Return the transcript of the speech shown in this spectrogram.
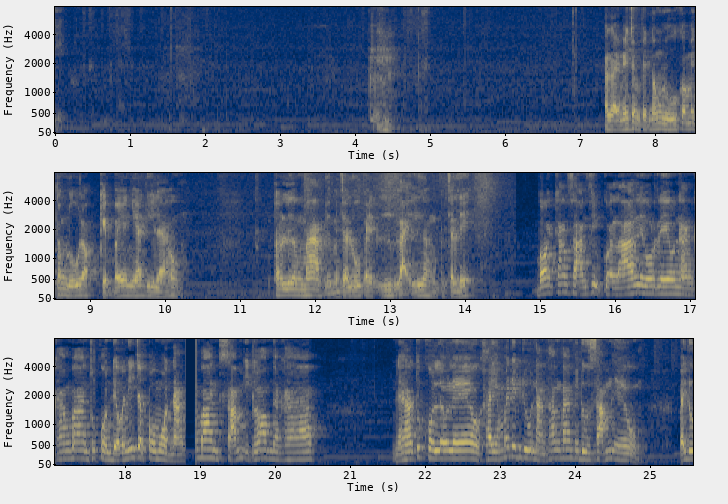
ย อะไรไม่จำเป็นต้องรู้ก็ไม่ต้องรู้หรอกเก็บไว้อย่างเงี้ยดีแล้ว ถ้าเรื่องมากเดี๋ยวมันจะรู้ไปหลายเรื่องมันจะเละบอสเข้าสามสิบกว่าล้านเร็วๆหนังข้างบ้านทุกคนเดี๋ยววันนี้จะโปรโมทหนังข้างบ้านซ้ำอีกรอบนะครับ นะฮะทุกคนเร็วๆใครยังไม่ได้ไปดูหนังข้างบ้านไปดูซ้ำเร็ว ไปดู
